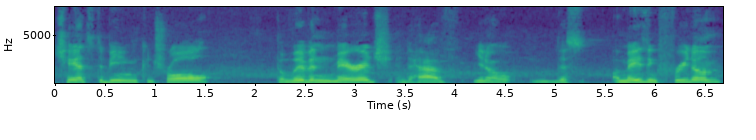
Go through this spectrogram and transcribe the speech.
chance to be in control, to live in marriage and to have, you know, this amazing freedom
